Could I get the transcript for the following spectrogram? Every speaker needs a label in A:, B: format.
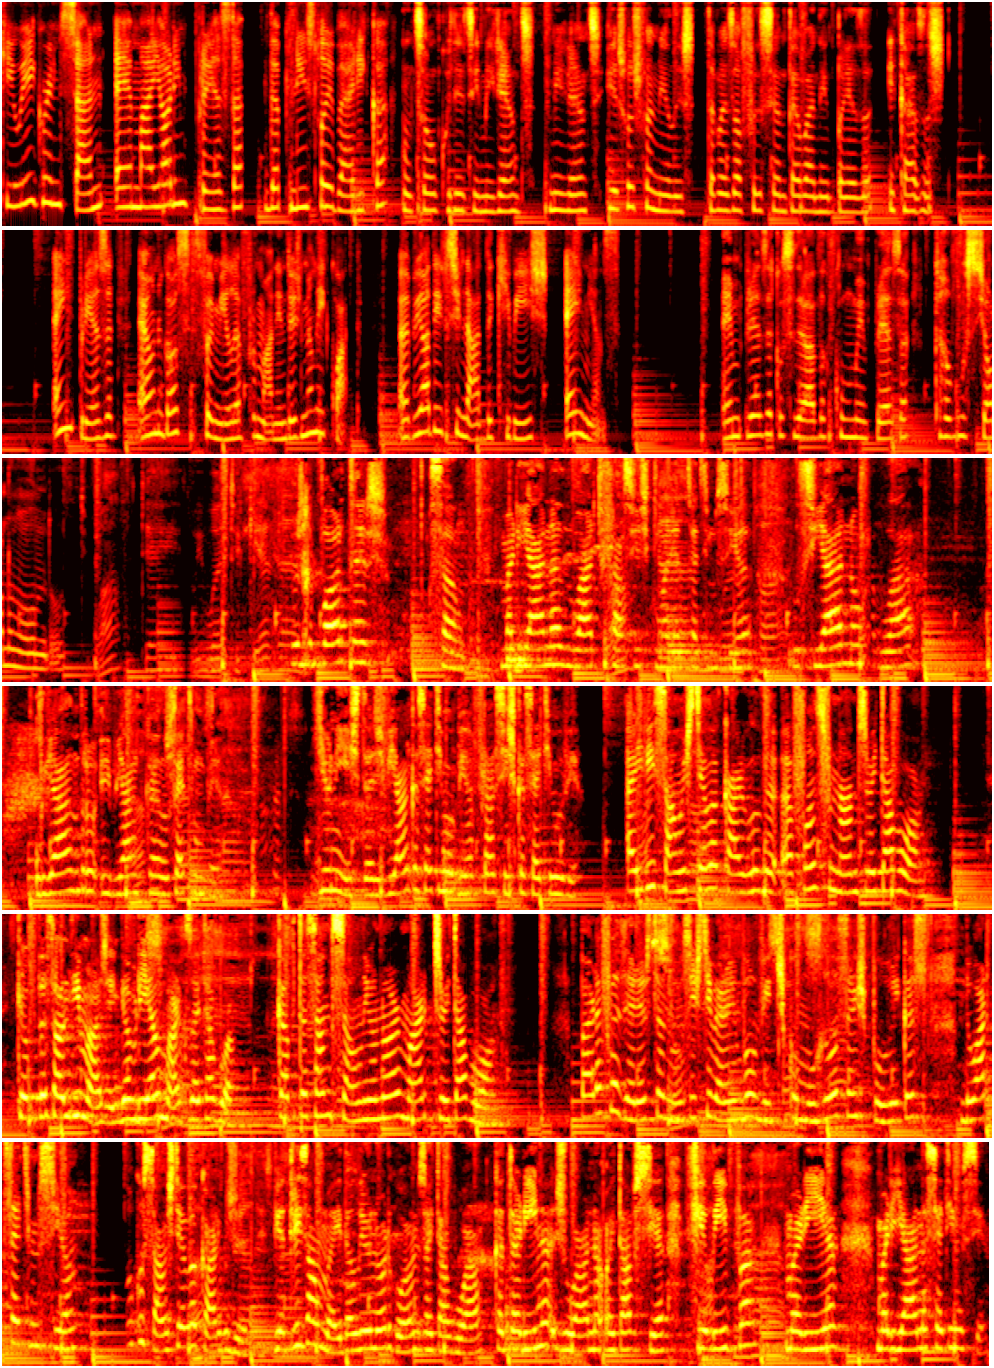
A: Kiwi Green Sun é a maior empresa da Península Ibérica,
B: onde são acolhidos imigrantes, migrantes e as suas famílias, também oferecendo trabalho na empresa e casas.
A: A empresa é um negócio de família formado em 2004. A biodiversidade de kiwis é imensa.
B: A empresa é considerada como uma empresa que revoluciona o mundo.
C: Os repórteres são Mariana Duarte Francisco Maria do Sétimo C, Luciano Aboá, Leandro e Bianca do Sétimo B.
D: Guionistas Bianca Sétimo B, Francisca Sétimo B.
E: A edição esteve a cargo de Afonso Fernandes, oitavo A.
D: Captação de imagem Gabriel Marques, oitavo A.
E: Captação de som Leonor Marques, oitavo A. Para fazer este anúncio estiveram envolvidos como Relações Públicas, Duarte Sétimo C,
D: locução esteve a cargo de Beatriz Almeida, Leonor Gomes, oitavo A, Catarina, Joana, oitavo C, Filipa, Maria, Mariana, sétimo C.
